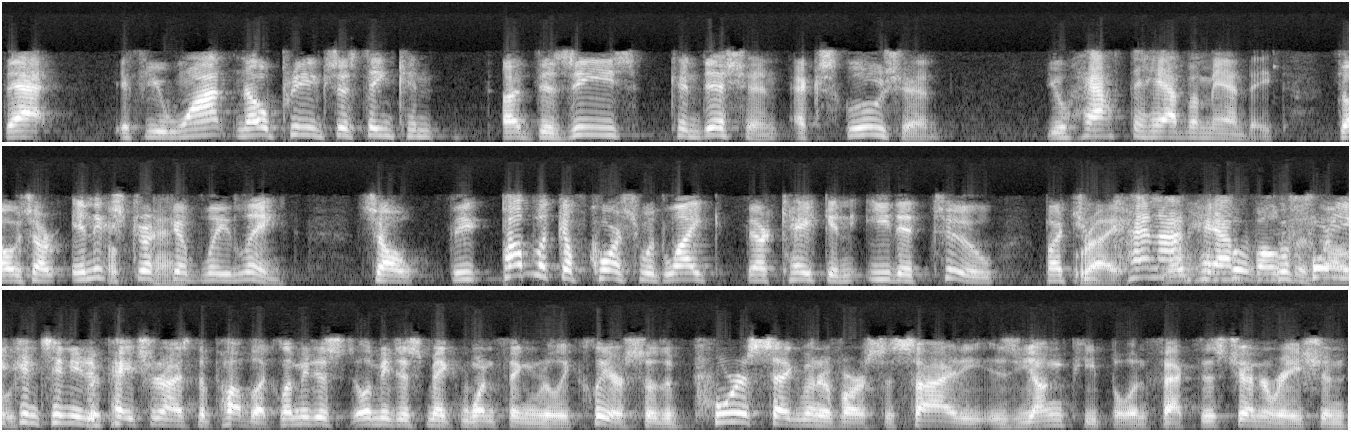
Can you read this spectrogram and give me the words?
that if you want no pre-existing con- uh, disease condition exclusion, you have to have a mandate. Those are inextricably linked. So the public, of course, would like their cake and eat it too, but you Right. cannot Well, have be- both Before of those. you continue to patronize the public, let me just let me just make one thing really clear. So the poorest segment of our society is young people. In fact, this generation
